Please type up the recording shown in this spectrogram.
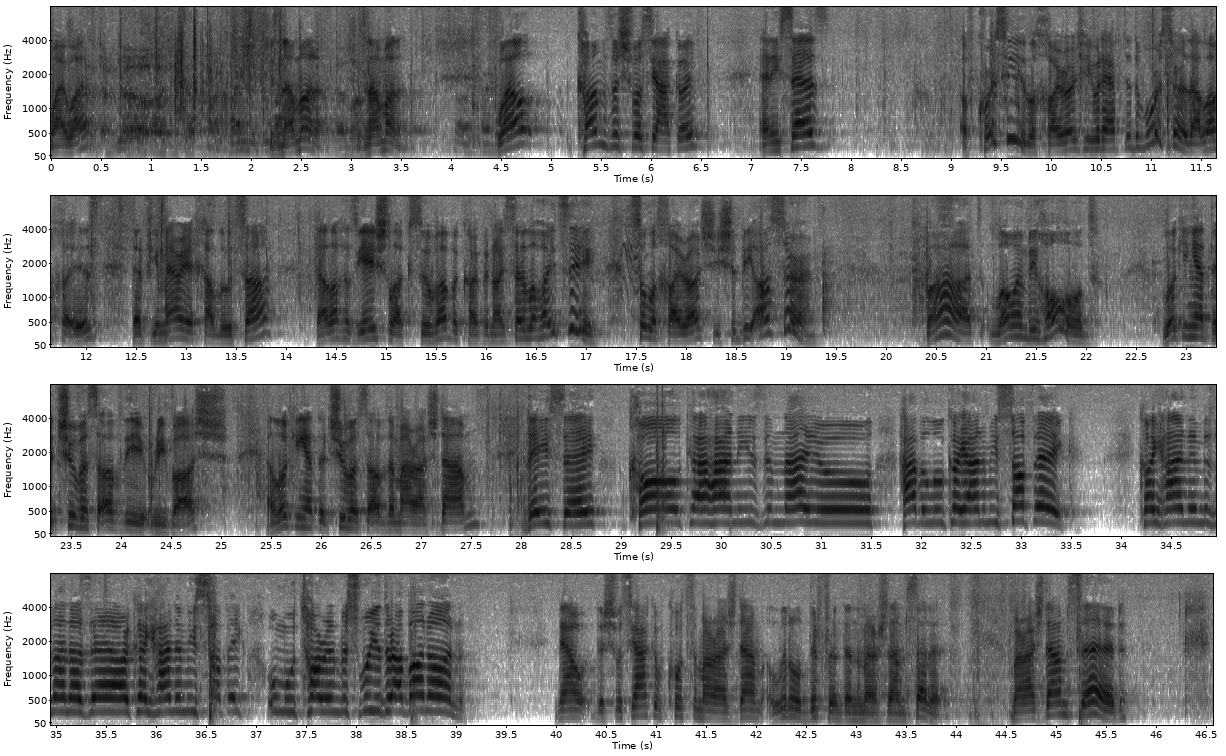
Why what? She's an almana. She's an almana. Well, comes the Shvus Yaakov, and he says, of course he, l'chayra, he would have to divorce her. The halacha is that if you marry a chalutza, the halacha is yesh la ksuva v'karfen oisei lahoitzi. So l'chayra, she should be usher. But, lo and behold, looking at the chuvas of the Rivash, and looking at the chuvas of the Marashdam, they say, Kol kahani zimnayu, havelu kayanim isafek. Kohanim bizman azer, kohanim isafek, umutarin b'shvuya drabanon. Now, the Shvus Yaakov quotes the Marashdam a little different than the Marashdam said it. Marashdam said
